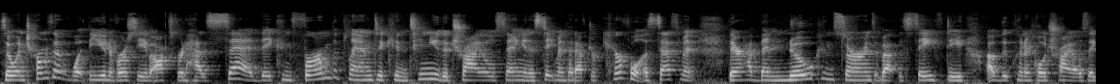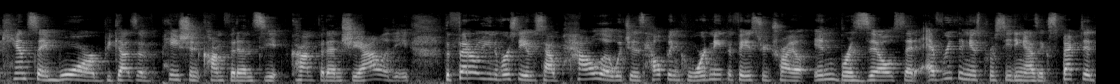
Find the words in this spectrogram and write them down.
So, in terms of what the University of Oxford has said, they confirmed the plan to continue the trial, saying in a statement that after careful assessment, there have been no concerns about the safety of the clinical trials. They can't say more because of patient confidenci- confidentiality. The Federal University of Sao Paulo, which is helping coordinate the phase 3 trial in Brazil, said everything is proceeding as expected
